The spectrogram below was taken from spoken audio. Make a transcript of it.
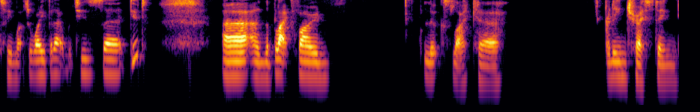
too much away for that, which is uh, good. Uh, and the Black Phone looks like uh, an interesting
